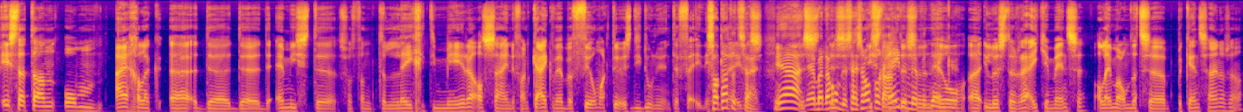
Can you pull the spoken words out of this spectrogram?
is dat dan om eigenlijk eh, de, de, de Emmys te, soort van te legitimeren als zijnde van kijk, we hebben filmacteurs die doen nu een tv. Zal dat Nee, het zijn? dus- ja, dus- nee, maar daarom, dus er zijn zoveel redenen te een heel illustre rijtje mensen, Alleen maar omdat ze bekend zijn of zo?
